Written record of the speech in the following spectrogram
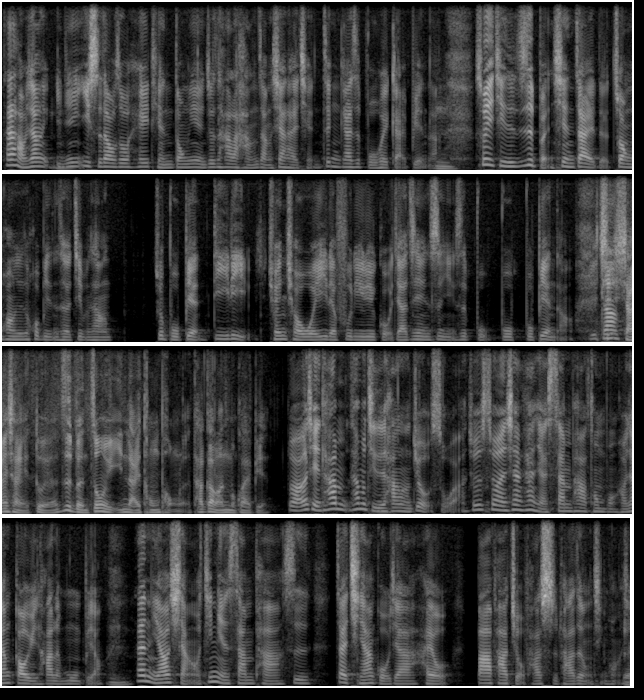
他好像已经意识到说，黑田东彦就是他的行长下台前，这应该是不会改变的。所以其实日本现在的状况就是货币政策基本上。就不变，低利，全球唯一的负利率国家，这件事情是不不不变的啊。其实想一想也对啊，日本终于迎来通膨了，他干嘛那么快变？对啊，而且他们他们其实行长就有说啊，就是虽然现在看起来三趴通膨好像高于他的目标，但你要想哦，今年三趴是在其他国家还有八趴、九趴、十趴这种情况下，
